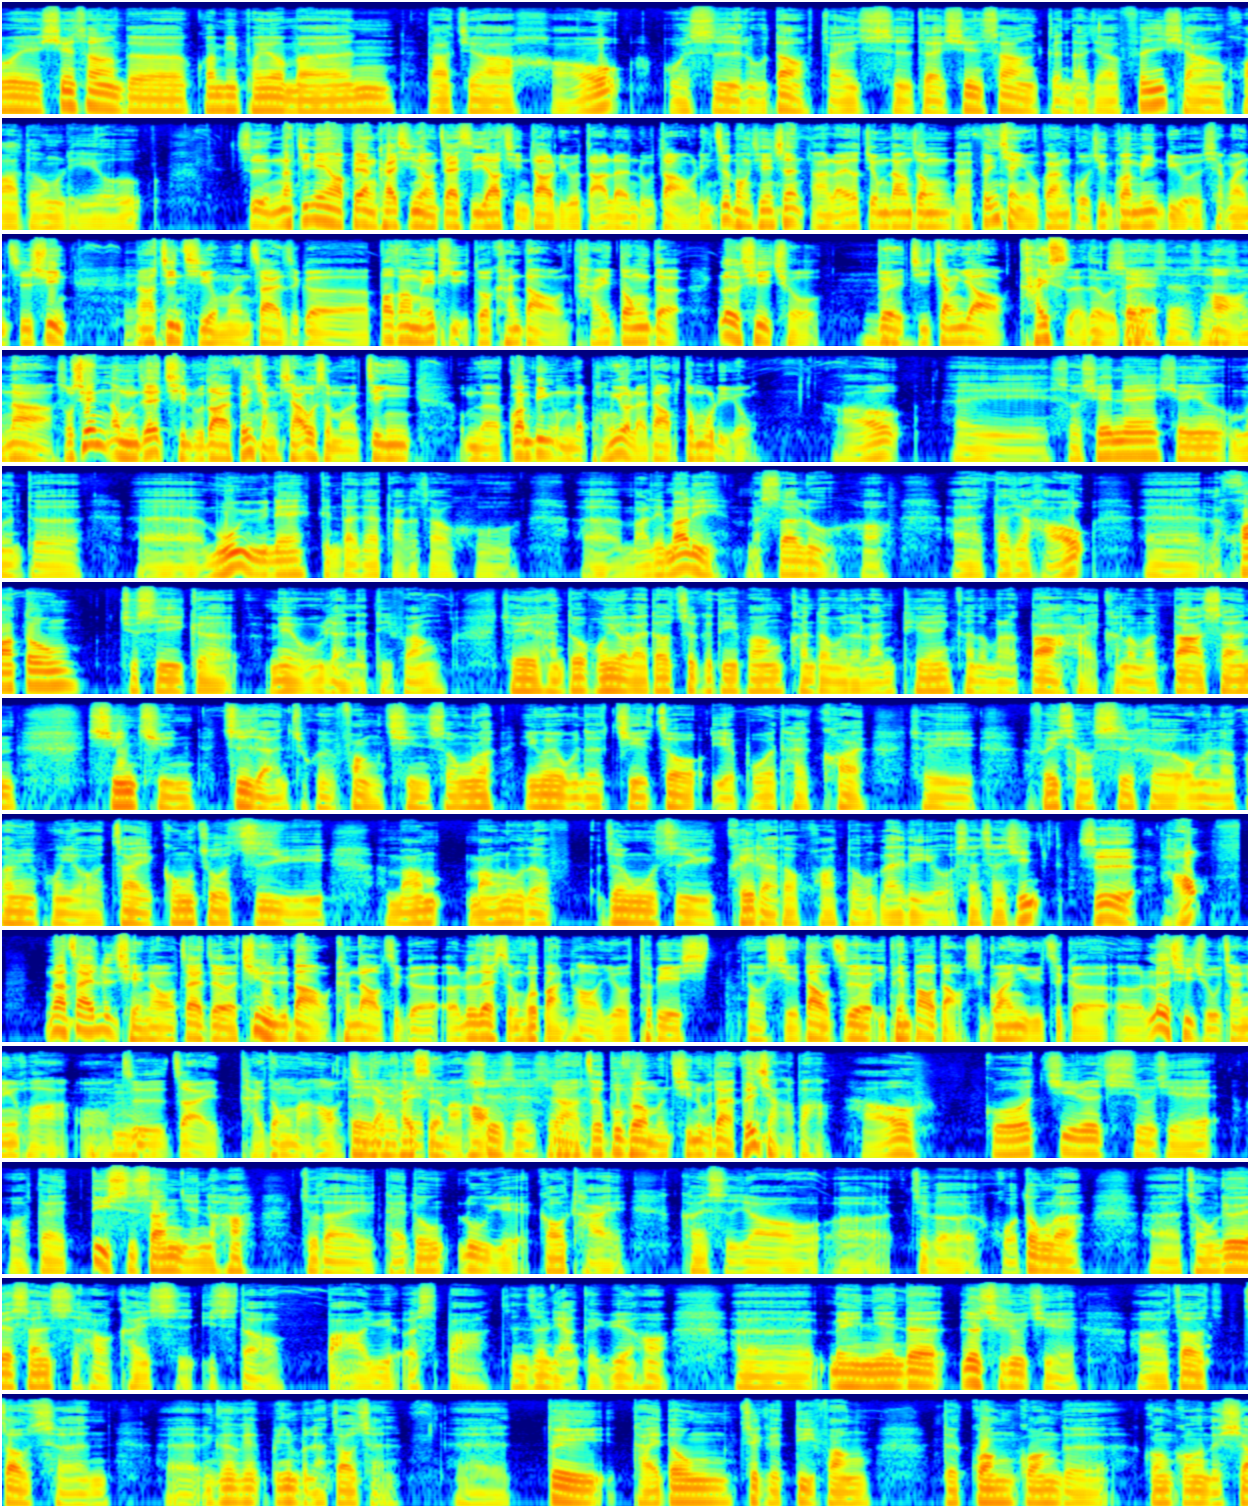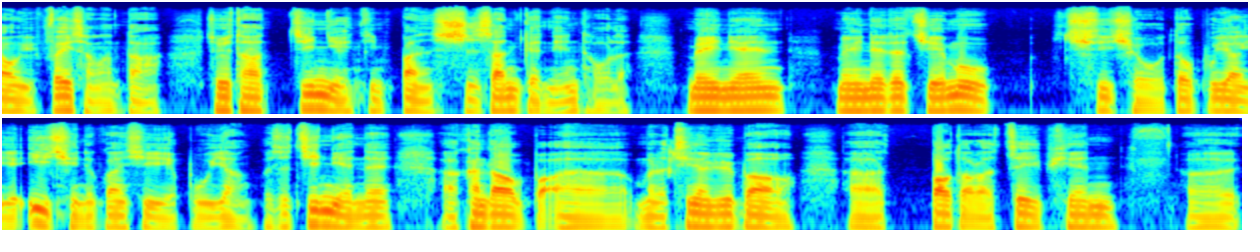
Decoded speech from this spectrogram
各位线上的观众朋友们，大家好，我是鲁道，再一次在线上跟大家分享华东旅游。是，那今天啊非常开心哦，再次邀请到旅游达人鲁道林志鹏先生啊来到节目当中来分享有关国军官兵旅游的相关资讯。那近期我们在这个报章媒体都看到台东的热气球对即将要开始了，对不对？是是是。哦，那首先那我们再请鲁道来分享一下，为什么建议我们的官兵、我们的朋友来到东部旅游？好。哎，首先呢，先用我们的呃母语呢跟大家打个招呼，呃，马里马里马萨鲁哈，呃，大家好，呃，花东就是一个没有污染的地方，所以很多朋友来到这个地方，看到我们的蓝天，看到我们的大海，看到我们大山，心情自然就会放轻松了，因为我们的节奏也不会太快，所以非常适合我们的观众朋友在工作之余忙忙碌的。任务之余，可以来到花东来旅游散散心。是好。那在日前哦，在这个《青年日报》我看到这个呃乐在生活版哈，有特别呃写到这一篇报道，是关于这个呃热气球嘉年华哦，这是在台东嘛哈，即将开始嘛哈。是是是。那这个部分我们请鲁道分享好不好？好，国际热气球节哦，在第十三年了哈，就在台东鹿野高台开始要呃这个活动了。呃，从六月三十号开始，一直到。八月二十八，整整两个月哈，呃，每年的热气球节，呃，造造成，呃，应该并不能造成，呃，对台东这个地方的观光的观光的效益非常的大，所以他今年已经办十三个年头了，每年每年的节目气球都不一样，也疫情的关系也不一样，可是今年呢，啊、看到报呃我们的青年日报呃报道了这一篇，呃。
